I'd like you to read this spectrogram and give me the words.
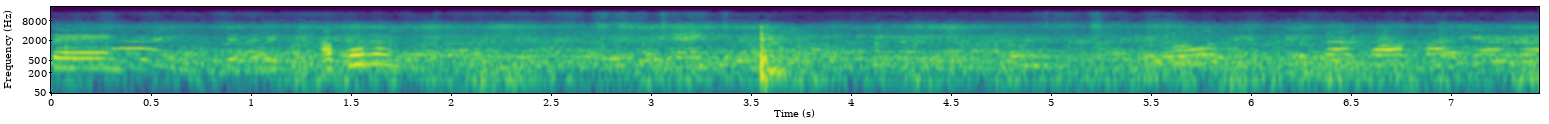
Eh. Ako ra. No, 50 sa kwaka, kara.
